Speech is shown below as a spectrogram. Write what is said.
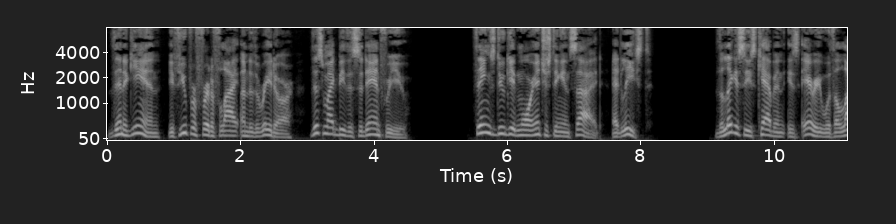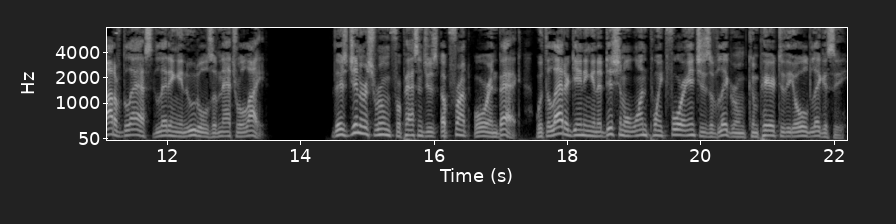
Then again, if you prefer to fly under the radar, this might be the sedan for you. Things do get more interesting inside, at least. The Legacy's cabin is airy with a lot of glass letting in oodles of natural light. There's generous room for passengers up front or in back, with the latter gaining an additional 1.4 inches of legroom compared to the old Legacy.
